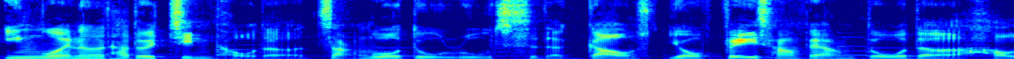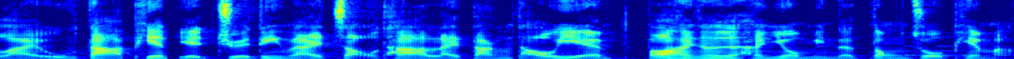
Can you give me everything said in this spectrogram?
因为呢，他对镜头的掌握度如此的高，有非常非常多的好莱坞大片也决定来找他来当导演，包含像是很有名的动作片嘛，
